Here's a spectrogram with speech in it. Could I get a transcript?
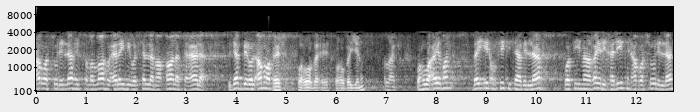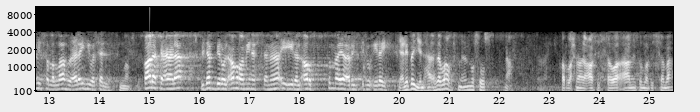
عن رسول الله صلى الله عليه وسلم قال تعالى يدبر الأمر إيش وهو. إيه؟ وهو بين الله. وهو أيضا بين في كتاب الله وفيما غير حديث عن رسول الله صلى الله عليه وسلم. نعم. قال تعالى يدبر الأمر من السماء إلى الأرض ثم يعرج إليه. يعني بين هذا واضح من النصوص. نعم. الرحمن العرش استوى آمن ثم في السماء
